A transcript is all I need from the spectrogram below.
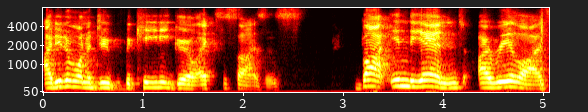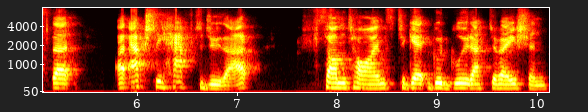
I didn't want to do bikini girl exercises but in the end, I realized that I actually have to do that sometimes to get good glute activation.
